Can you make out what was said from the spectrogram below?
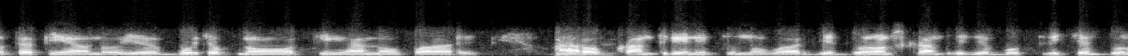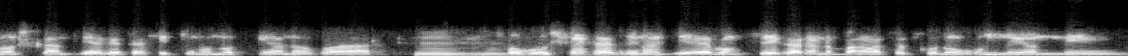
হতে তিয়ানো ইয়ে বৈঠক ন টিঙা নপার আরব কান্ট্রি নি তুন নপার যে ডোনস কান্ট্রি যে বত্রিশ জন কান্ট্রি আগে তাসি তুন হুম হুম। তবু শেখ হাসিনা যে এবং সেই কারণে বাংলাদেশ কোনো উন্নয়ন নেই।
